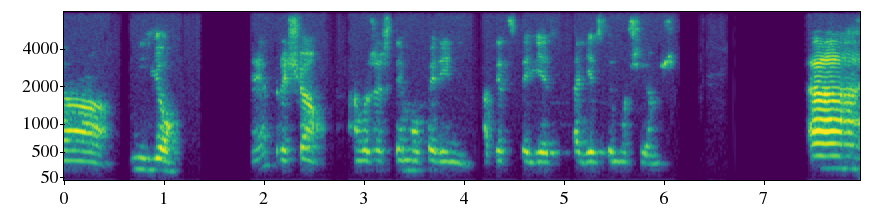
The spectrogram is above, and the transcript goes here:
eh, millor. Eh? Per això us estem oferint aquests tallers, tallers d'emocions. Uh,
